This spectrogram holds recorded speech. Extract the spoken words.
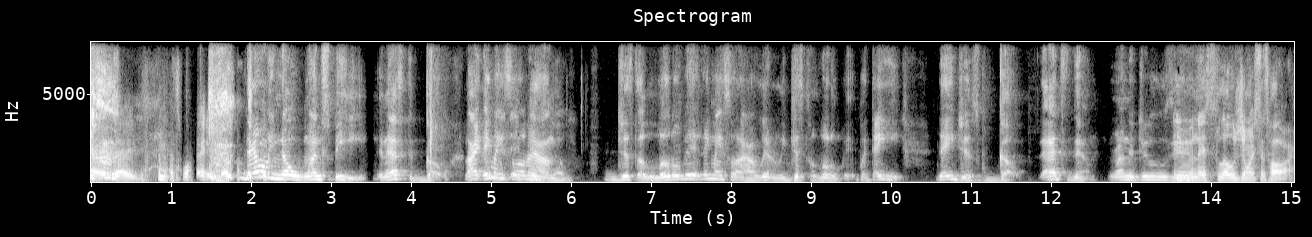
Okay, that's why. they only know one speed, and that's the go. Like, they may slow down just a little bit. They may slow down literally just a little bit, but they they just go. That's them. Run the Jewels. even is- that slow joints is hard.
